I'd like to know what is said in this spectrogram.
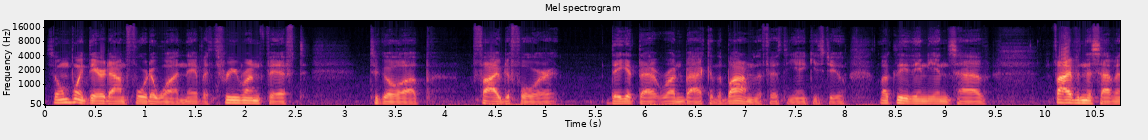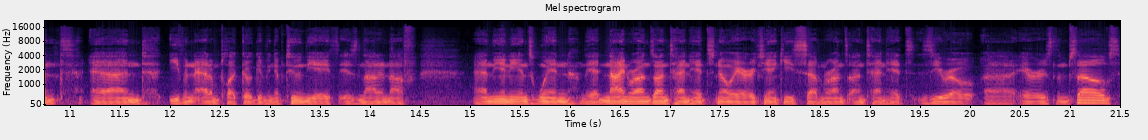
so at one point they are down four to one. They have a three-run fifth to go up, five to four. They get that run back in the bottom of the fifth. The Yankees do. Luckily, the Indians have five in the seventh, and even Adam Plutko giving up two in the eighth is not enough. And the Indians win. They had nine runs on ten hits, no errors. Yankees seven runs on ten hits, zero uh, errors themselves.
